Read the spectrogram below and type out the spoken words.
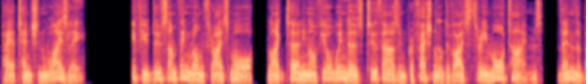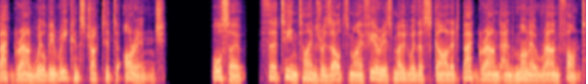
Pay attention wisely. If you do something wrong thrice more, like turning off your Windows 2000 professional device three more times, then the background will be reconstructed to orange. Also, 13 times results my Furious mode with a scarlet background and mono round font,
